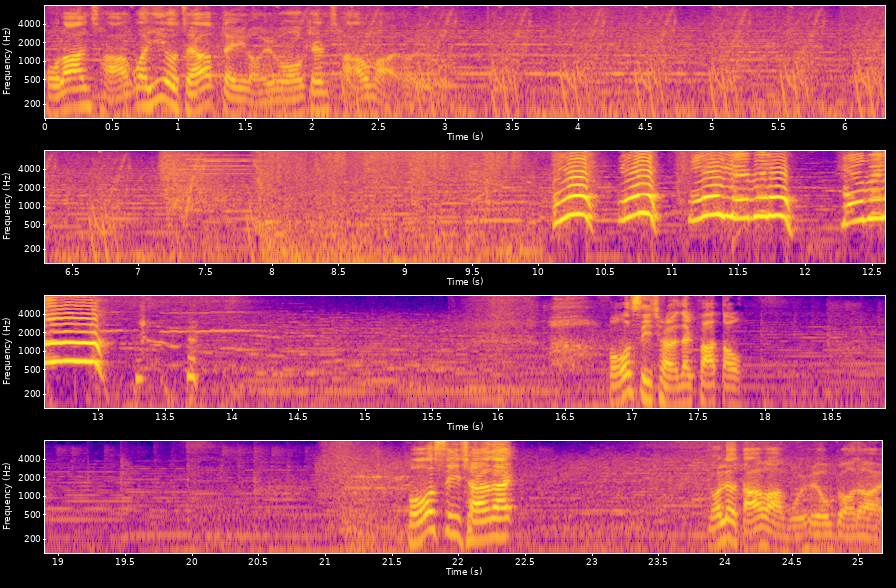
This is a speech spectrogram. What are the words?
荷兰炒，喂，呢度就有粒地雷喎，我驚炒埋佢。火勢長力發動，火勢長力。我呢度打橫回去好過都係。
